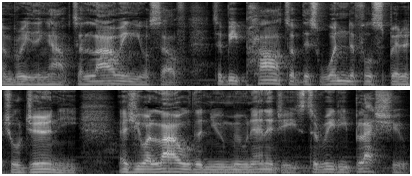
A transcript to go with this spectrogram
and breathing out, allowing yourself to be part of this wonderful spiritual journey as you allow the new moon energies to really bless you,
